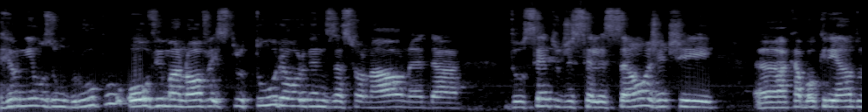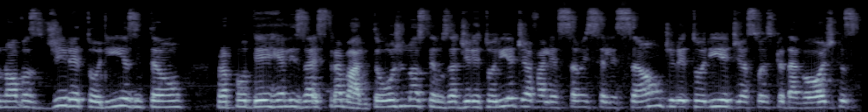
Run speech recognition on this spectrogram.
reunimos um grupo, houve uma nova estrutura organizacional né, da, do centro de seleção, a gente uh, acabou criando novas diretorias, então, para poder realizar esse trabalho. Então, hoje nós temos a diretoria de avaliação e seleção, diretoria de ações pedagógicas,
